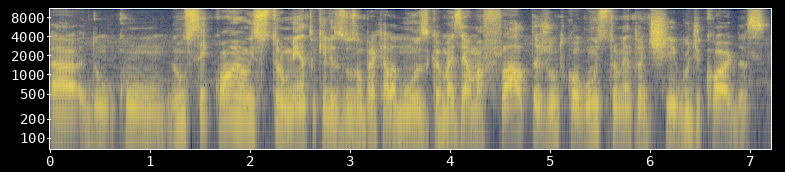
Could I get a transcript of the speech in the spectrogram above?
ah, do- com. Eu não sei qual é o instrumento que eles usam pra aquela música, mas é uma flauta junto com algum instrumento antigo de cordas.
